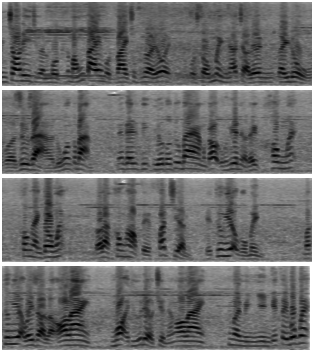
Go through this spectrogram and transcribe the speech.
mình cho đi chỉ cần một cái móng tay, một vài chục người thôi, cuộc sống mình đã trở lên đầy đủ và dư giả đúng không các bạn? Nên cái yếu tố thứ ba mà các học viên ở đây không ấy không thành công ấy đó là không học về phát triển cái thương hiệu của mình. Mà thương hiệu bây giờ là online mọi thứ đều chuyển sang online. Nhưng mà mình nhìn cái Facebook ấy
